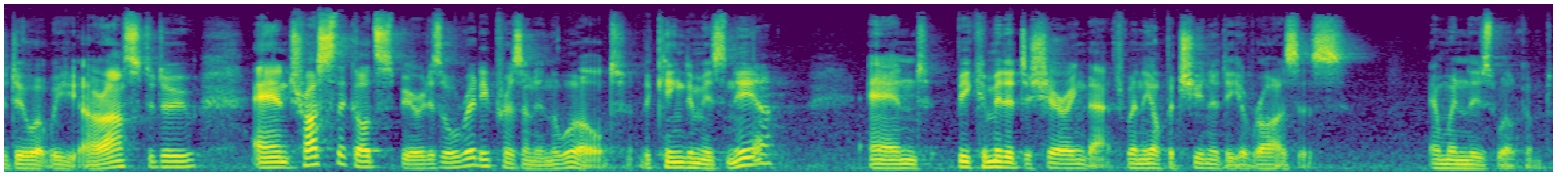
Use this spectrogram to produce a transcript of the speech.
to do what we are asked to do, and trust that God's Spirit is already present in the world. The kingdom is near, and be committed to sharing that when the opportunity arises and when it is welcomed.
